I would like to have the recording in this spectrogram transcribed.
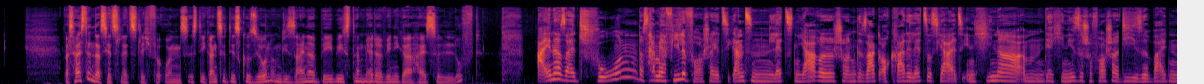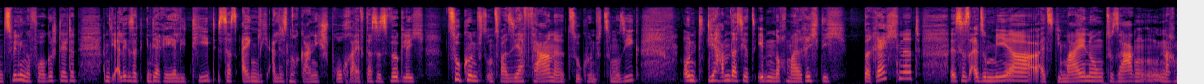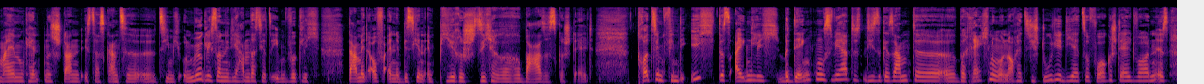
Was heißt denn das jetzt letztlich für uns? Ist die ganze Diskussion um Designerbabys dann mehr oder weniger heiße Luft? Einerseits schon, das haben ja viele Forscher jetzt die ganzen letzten Jahre schon gesagt, auch gerade letztes Jahr, als in China ähm, der chinesische Forscher diese beiden Zwillinge vorgestellt hat, haben die alle gesagt, in der Realität ist das eigentlich alles noch gar nicht spruchreif. Das ist wirklich Zukunft und zwar sehr ferne Zukunftsmusik. Und die haben das jetzt eben noch mal richtig berechnet. Es ist also mehr als die Meinung zu sagen, nach meinem Kenntnisstand ist das Ganze äh, ziemlich unmöglich, sondern die haben das jetzt eben wirklich damit auf eine bisschen empirisch sicherere Basis gestellt. Trotzdem finde ich das eigentlich bedenkenswert, diese gesamte äh, Berechnung und auch jetzt die Studie, die jetzt so vorgestellt worden ist,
